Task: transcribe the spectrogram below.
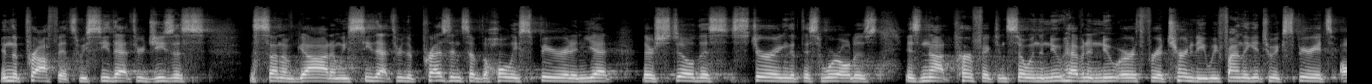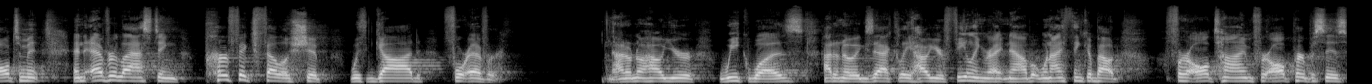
in the prophets. We see that through Jesus, the Son of God, and we see that through the presence of the Holy Spirit. And yet there's still this stirring that this world is, is not perfect. And so in the new heaven and new earth for eternity, we finally get to experience ultimate and everlasting perfect fellowship with God forever. I don't know how your week was. I don't know exactly how you're feeling right now, but when I think about for all time, for all purposes,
